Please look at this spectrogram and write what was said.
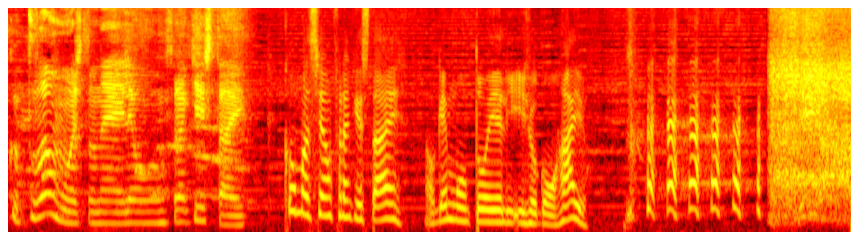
Cthulhu é um monstro, né? Ele é um Frankenstein. Como assim é um Frankenstein? Alguém montou ele e jogou um raio?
